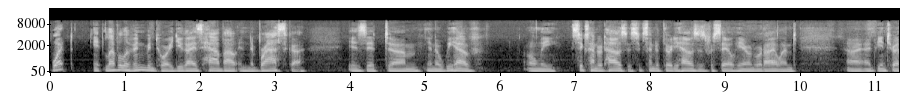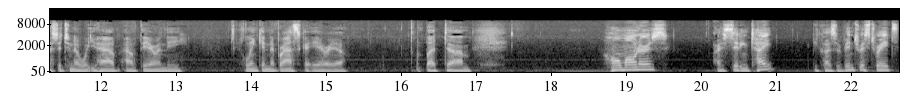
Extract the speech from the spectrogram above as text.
what level of inventory do you guys have out in Nebraska? Is it, um, you know, we have only 600 houses, 630 houses for sale here in Rhode Island. Uh, I'd be interested to know what you have out there in the Lincoln, Nebraska area. But um, homeowners are sitting tight because of interest rates,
